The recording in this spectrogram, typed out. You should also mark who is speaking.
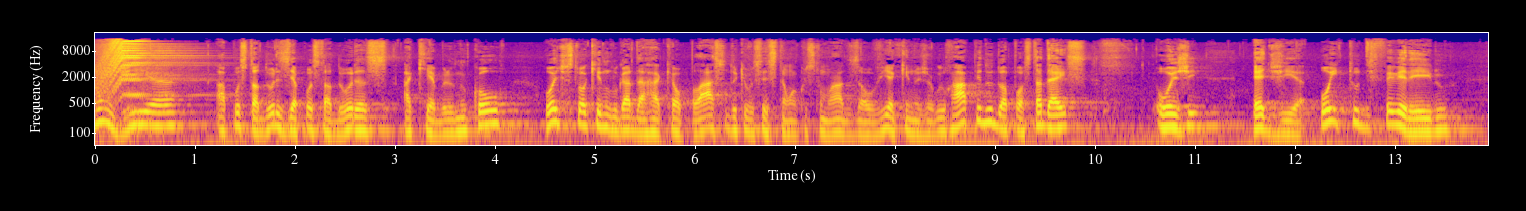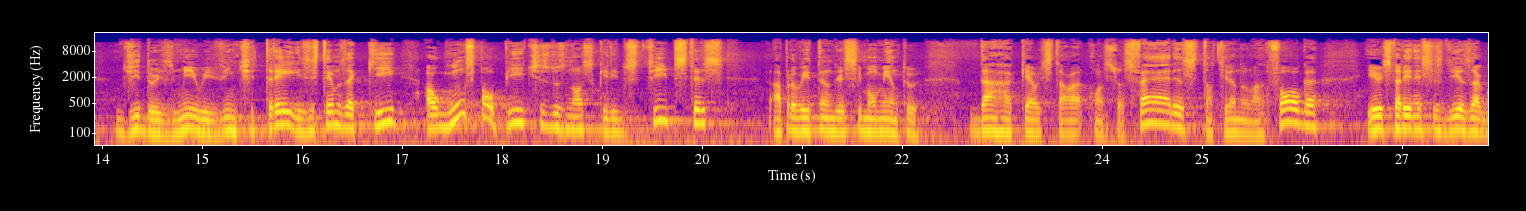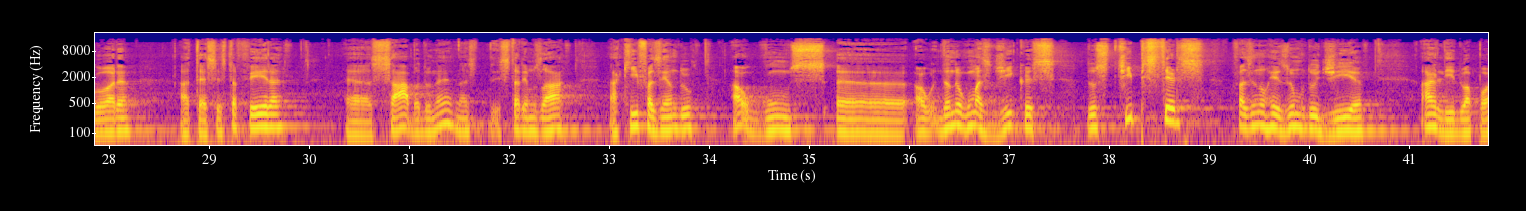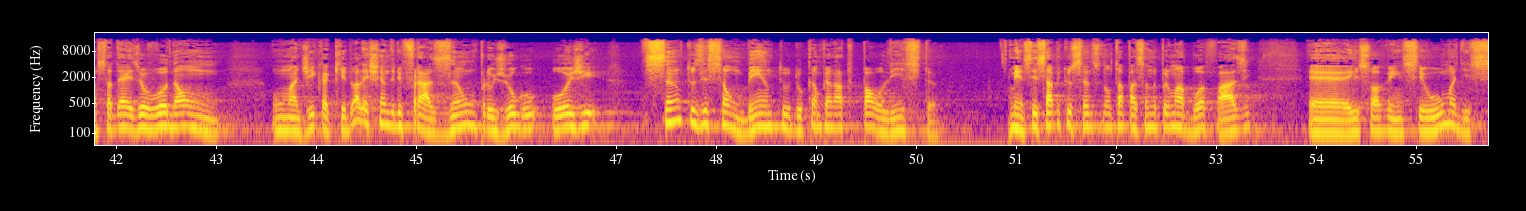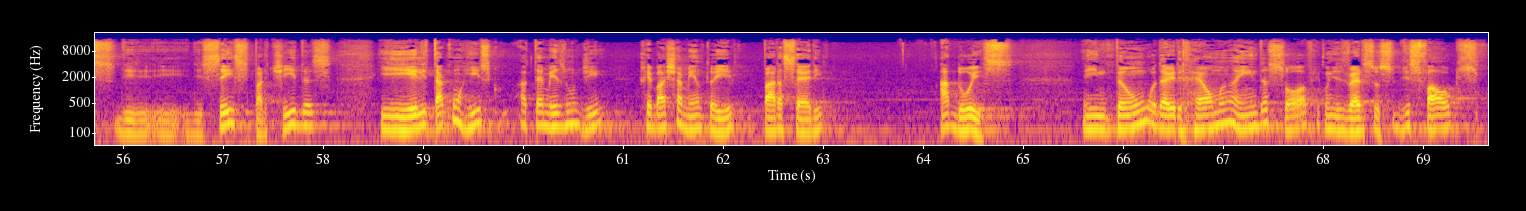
Speaker 1: Bom dia, apostadores e apostadoras. Aqui é Bruno Cole. Hoje estou aqui no lugar da Raquel Plácido, que vocês estão acostumados a ouvir aqui no Jogo Rápido do Aposta 10. Hoje é dia 8 de fevereiro de 2023. Temos aqui alguns palpites dos nossos queridos tipsters, aproveitando esse momento da Raquel estar com as suas férias, está tirando uma folga. Eu estarei nesses dias agora até sexta-feira, é, sábado, né? Nós estaremos lá, aqui fazendo alguns, uh, dando algumas dicas dos tipsters, fazendo um resumo do dia ali do Aposta 10. Eu vou dar um, uma dica aqui do Alexandre Frazão para o jogo hoje, Santos e São Bento do Campeonato Paulista. Bem, vocês sabem que o Santos não está passando por uma boa fase. É, ele só venceu uma de, de, de seis partidas. E ele está com risco até mesmo de rebaixamento aí para a série A2. Então, o Odair Hellman ainda sofre com diversos desfalques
